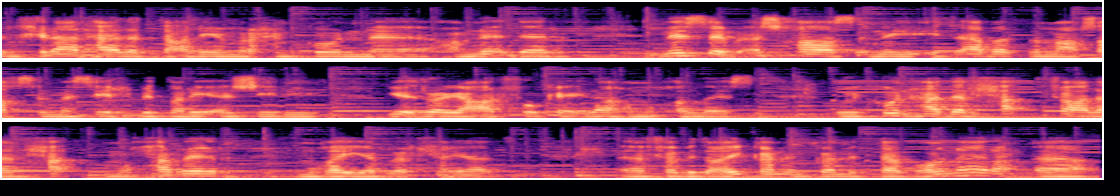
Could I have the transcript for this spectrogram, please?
من خلال هذا التعليم رح نكون آه، عم نقدر نسب أشخاص إنه يتقابلوا مع شخص المسيح بطريقة جديدة يقدروا يعرفوه كإله ومخلص ويكون هذا الحق فعلا حق محرر مغير للحياة. آه، فبدعيكم إنكم تتابعونا. آه،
